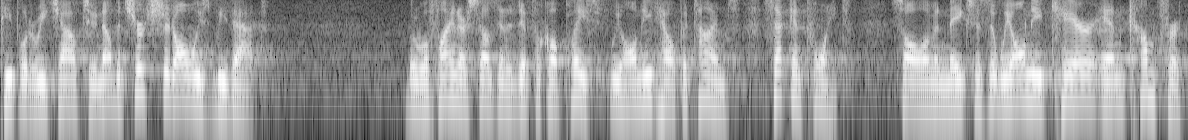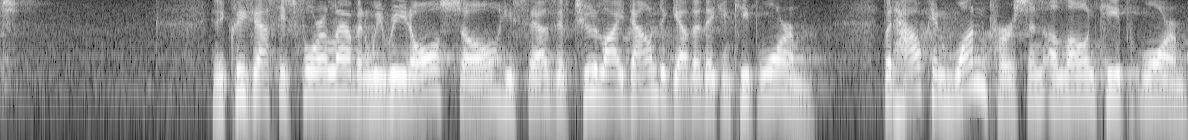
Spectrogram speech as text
people to reach out to. Now, the church should always be that. But we'll find ourselves in a difficult place. We all need help at times. Second point Solomon makes is that we all need care and comfort. In Ecclesiastes 4:11 we read also, he says, if two lie down together they can keep warm. But how can one person alone keep warm?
